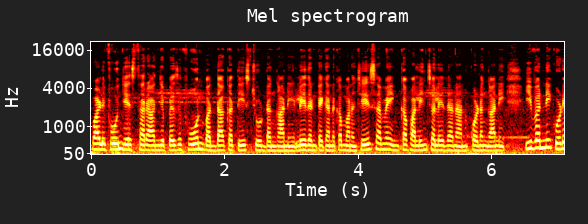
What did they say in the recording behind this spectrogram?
వాళ్ళు ఫోన్ చేస్తారా అని చెప్పేసి ఫోన్ బద్దాక తీసి చూడడం కానీ లేదంటే కనుక మనం చేసామే ఇంకా ఫలించలేదని అనుకోవడం కానీ ఇవన్నీ కూడా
